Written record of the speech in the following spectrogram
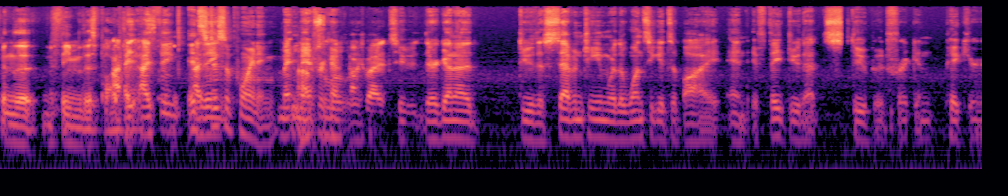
been the, the theme of this podcast. I, I think I it's think disappointing. Ma- Manfred kind of talked about it too. They're gonna do the seven team where the one seed gets a buy, and if they do that stupid freaking pick your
